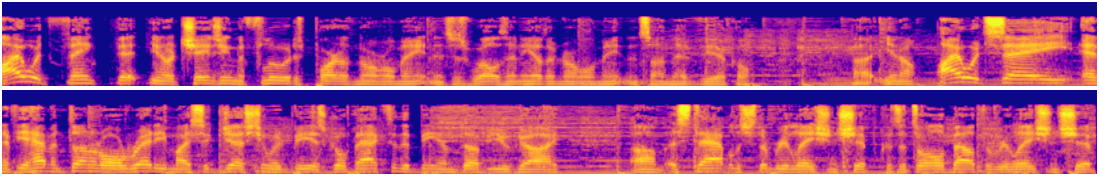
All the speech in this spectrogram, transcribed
I would think that you know changing the fluid is part of normal maintenance as well as any other normal maintenance on that vehicle. Uh, you know, I would say, and if you haven't done it already, my suggestion would be is go back to the BMW guy, um, establish the relationship because it's all about the relationship.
